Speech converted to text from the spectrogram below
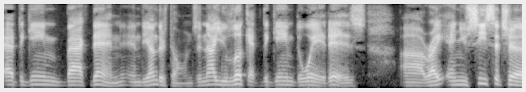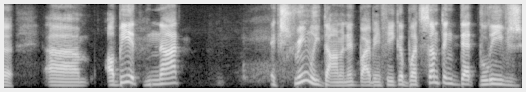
at the game back then in the undertones, and now you look at the game the way it is, uh, right, and you see such a um, albeit not extremely dominant by Benfica, but something that leaves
